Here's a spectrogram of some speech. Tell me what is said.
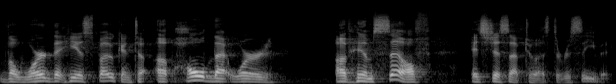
the word that He has spoken to uphold that word of Himself. It's just up to us to receive it.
